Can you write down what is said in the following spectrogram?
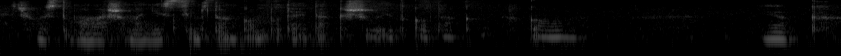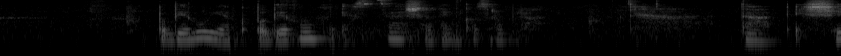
Я чогось думала, що мені з цим станком буде так швидко, так легко. Як побігу, як побігу, і все швиденько зроблю. Так, і ще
